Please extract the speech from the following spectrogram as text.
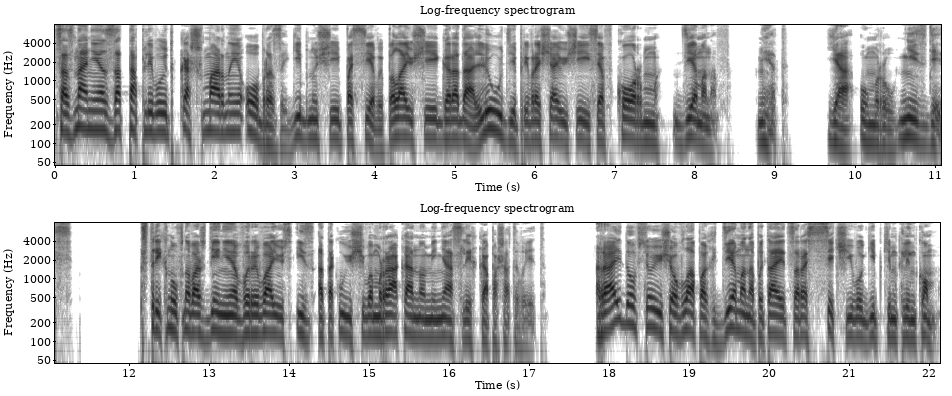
Сознание затапливают кошмарные образы, гибнущие посевы, пылающие города, люди, превращающиеся в корм демонов. Нет, я умру не здесь. Стряхнув наваждение, вырываюсь из атакующего мрака, но меня слегка пошатывает. Райдо все еще в лапах демона пытается рассечь его гибким клинком.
